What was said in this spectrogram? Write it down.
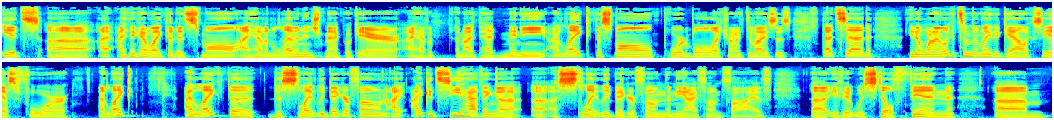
it's uh, I, I think I like that it's small. I have an 11 inch MacBook Air. I have a, an iPad Mini. I like the small portable electronic devices. That said, you know when I look at something like the Galaxy S4, I like I like the the slightly bigger phone. I, I could see having a, a slightly bigger phone than the iPhone 5 uh, if it was still thin, um,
